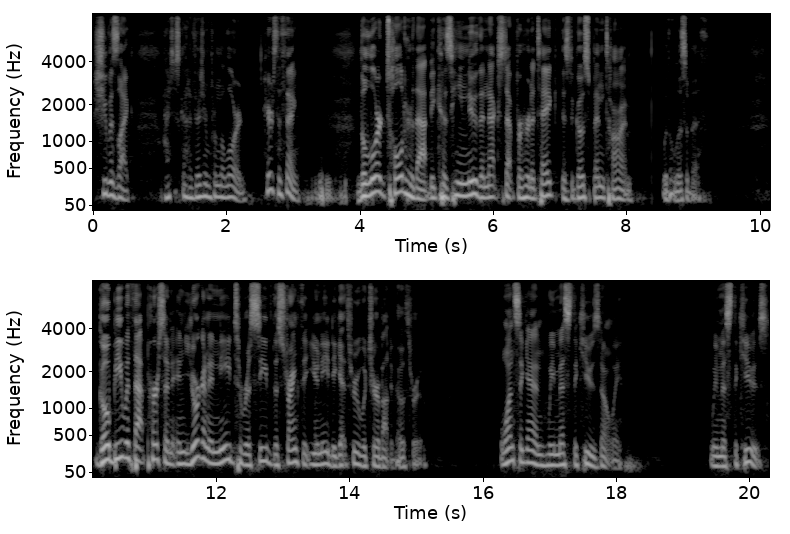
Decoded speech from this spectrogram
She was like, I just got a vision from the Lord. Here's the thing the Lord told her that because he knew the next step for her to take is to go spend time with Elizabeth. Go be with that person, and you're going to need to receive the strength that you need to get through what you're about to go through. Once again, we miss the cues, don't we? We miss the cues.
